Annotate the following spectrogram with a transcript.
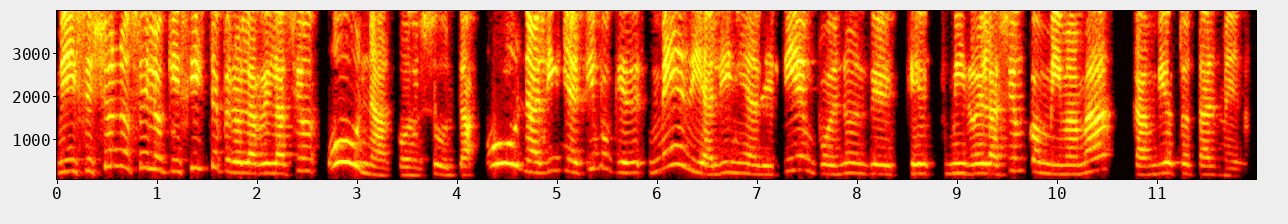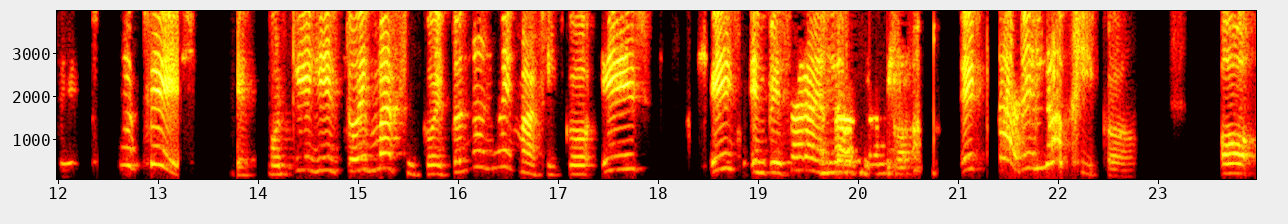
me dice, yo no sé lo que hiciste, pero la relación, una consulta, una línea de tiempo, que media línea de tiempo, en un, que, mi relación con mi mamá cambió totalmente. No sé, ¿por qué es esto? Es mágico esto. No, no es mágico, es, es empezar a... Es, claro, es lógico. O,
